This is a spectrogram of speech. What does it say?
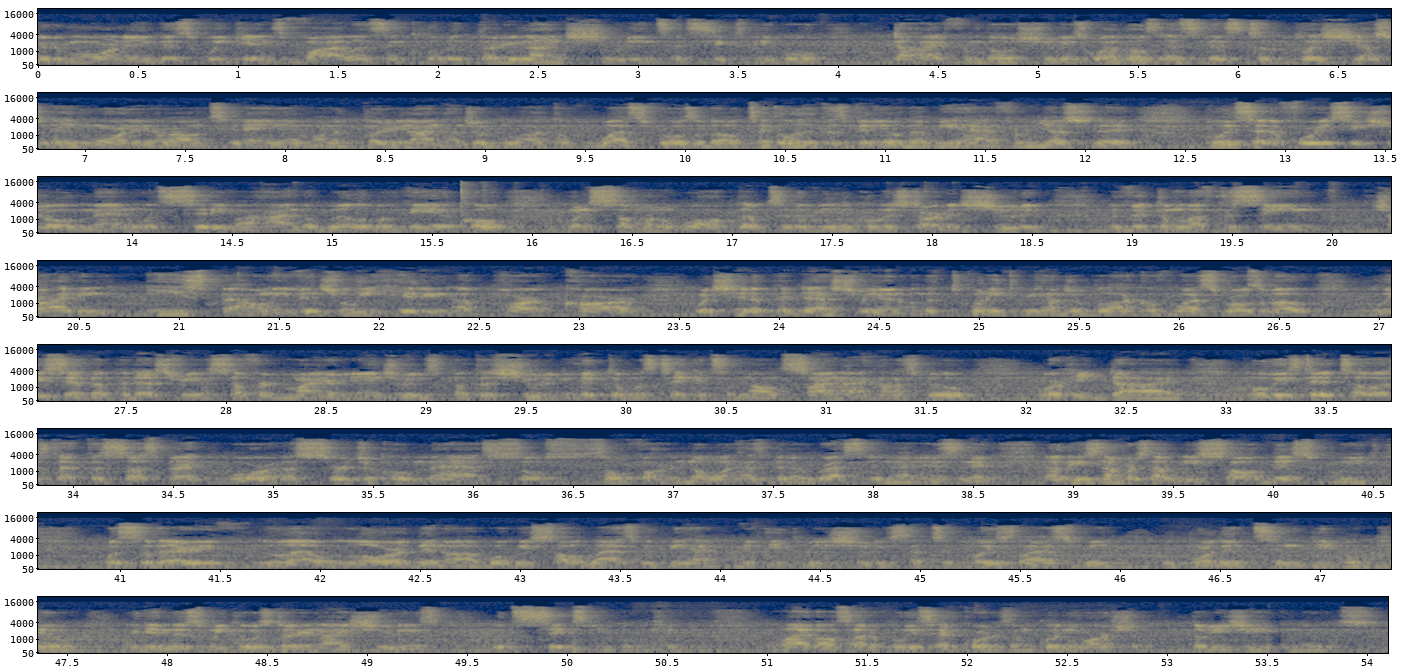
Good morning. This weekend's violence included 39 shootings and six people died from those shootings. One of those incidents took place yesterday morning around 10 a.m. on the 3900 block of West Roosevelt. Take a look at this video that we had from yesterday. Police said a 46-year-old man was sitting behind the wheel of a vehicle when someone walked up to the vehicle and started shooting. The victim left the scene, driving eastbound, eventually hitting a parked car, which hit a pedestrian on the 2300 block of West Roosevelt. Police said the pedestrian suffered minor injuries, but the shooting victim was taken to Mount Sinai Hospital where he died. Police did tell us that the suspect wore a surgical mask. So so far, no one has been arrested in that incident. Now, these numbers that we saw this week was very low, lower than uh, what we saw last week. We had 53 shootings that took place last week with more than 10 people killed. Again, this week it was 39 shootings with six people killed. Live outside of police headquarters, I'm Glenn Marshall, WGN News.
